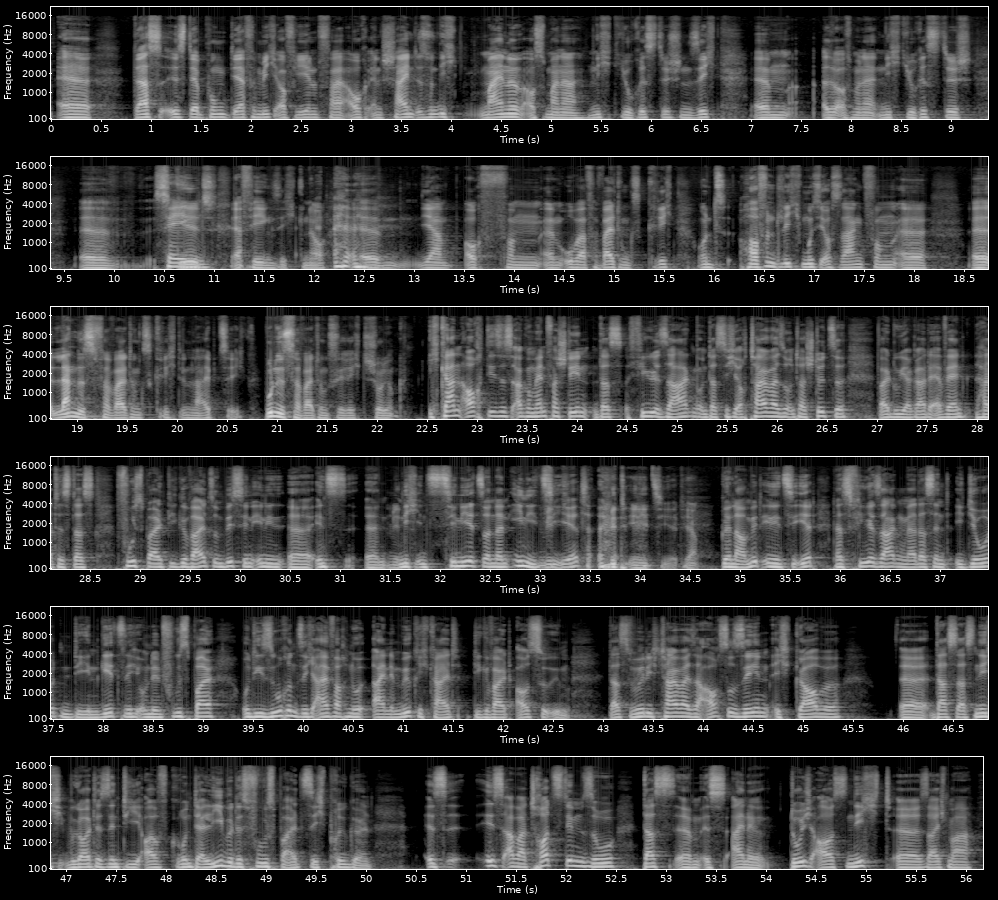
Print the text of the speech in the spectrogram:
äh, das ist der Punkt, der für mich auf jeden Fall auch entscheidend ist. Und ich meine aus meiner nicht juristischen Sicht, ähm, also aus meiner nicht juristisch äh, skilled, ja, fähigen Sicht, genau, ähm, ja, auch vom ähm, Oberverwaltungsgericht und hoffentlich, muss ich auch sagen, vom äh, äh, Landesverwaltungsgericht in Leipzig. Bundesverwaltungsgericht, Entschuldigung ich kann auch dieses Argument verstehen, dass viele sagen und dass ich auch teilweise unterstütze, weil du ja gerade erwähnt hattest, dass Fußball die Gewalt so ein bisschen in, äh, ins, äh, nicht inszeniert, sondern initiiert. Mit, mit initiiert, ja. genau, mit initiiert, dass viele sagen, na, das sind Idioten, denen geht es nicht um den Fußball und die suchen sich einfach nur eine Möglichkeit, die Gewalt auszuüben. Das würde ich teilweise auch so sehen. Ich glaube, äh, dass das nicht Leute sind, die aufgrund der Liebe des Fußballs sich prügeln. Es ist aber trotzdem so, dass ähm, es eine durchaus nicht, äh, sag ich mal,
